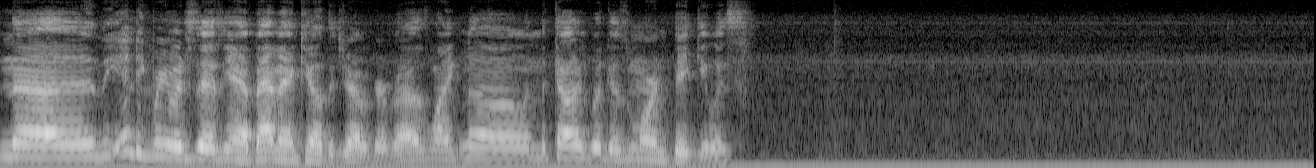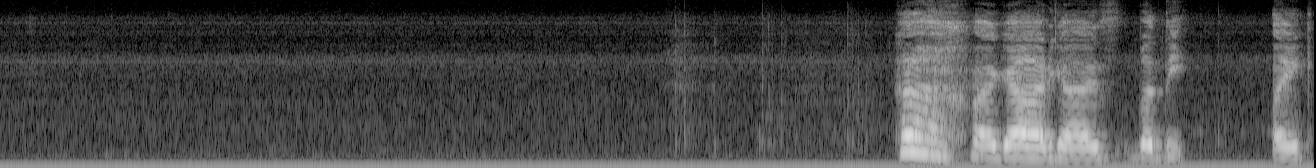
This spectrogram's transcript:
Nah, the ending pretty much says, yeah, Batman killed the Joker, but I was like, no, and the comic book is more ambiguous. Oh my god, guys. But the, like.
